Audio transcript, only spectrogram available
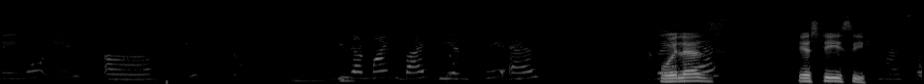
menu is uh, okay, determined by TMC as Well as- এসটিইসি Yeah, so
